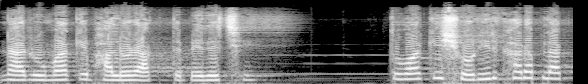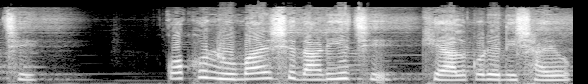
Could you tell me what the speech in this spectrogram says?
না রুমাকে ভালো রাখতে পেরেছে। তোমার কি শরীর খারাপ লাগছে? কখন রুমা এসে দাঁড়িয়েছে? খেয়াল করে নি সায়ক।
